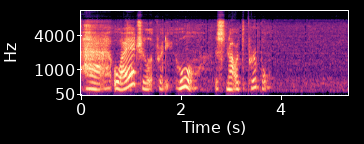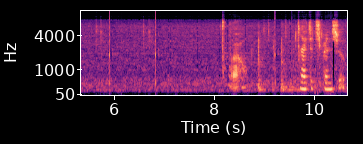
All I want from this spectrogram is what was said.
Ah, oh, I actually look pretty cool. Just not with the purple. That's expensive.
